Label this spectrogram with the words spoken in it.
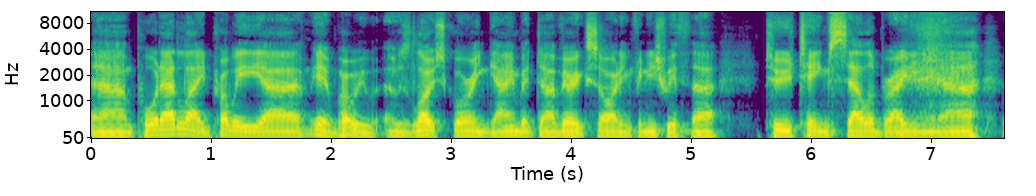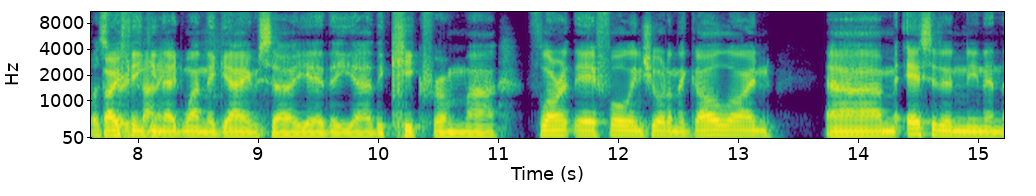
Um, Port Adelaide probably, uh, yeah, probably it was a low scoring game, but uh, very exciting finish with uh, two teams celebrating, uh, both thinking funny. they'd won the game. So yeah, the uh, the kick from uh, Florent there falling short on the goal line. Um, Essendon in an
